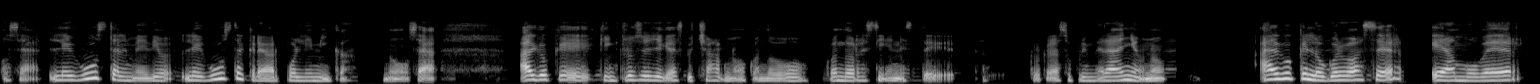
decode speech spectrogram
O sea, le gusta el medio, le gusta crear polémica, ¿no? O sea, algo que, que incluso llegué a escuchar, ¿no? Cuando, cuando recién, este, creo que era su primer año, ¿no? Algo que logró hacer era mover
